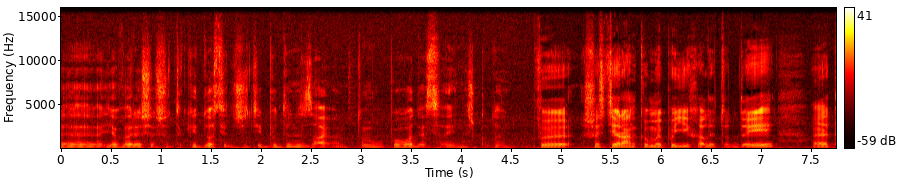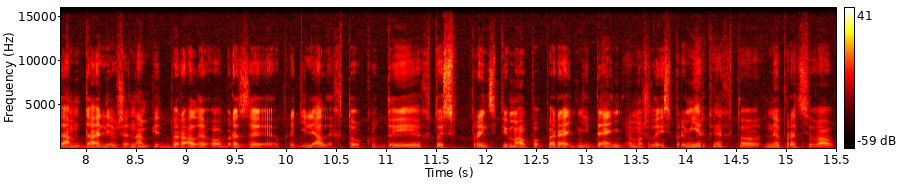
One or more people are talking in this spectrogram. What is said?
е, я вирішив, що такий досвід в житті буде не зайвим. Тому погодився і не шкодую. В шостій ранку ми поїхали туди. е, Там далі вже нам підбирали образи, оприділяли хто куди. Хтось, в принципі, мав попередній день можливість примірки, хто не працював.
